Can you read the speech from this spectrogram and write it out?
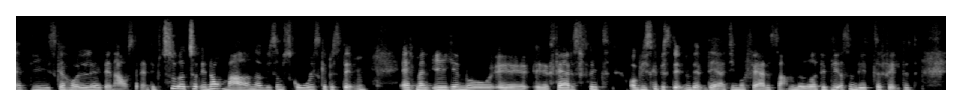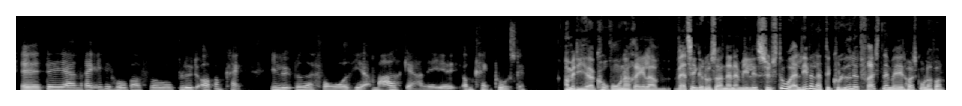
at de skal holde øh, den afstand. Det betyder enormt meget, når vi som skole skal bestemme, at man ikke må øh, færdes frit, og vi skal bestemme, hvem det er, de må færdes sammen med, og det bliver sådan lidt tilfældigt. Øh, det er en regel, vi håber at få blødt op omkring i løbet af foråret her, meget gerne øh, omkring påske. Og med de her coronaregler, hvad tænker du så, Nana Mille? Synes du alligevel, at det kunne lyde lidt fristende med et højskoleophold?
